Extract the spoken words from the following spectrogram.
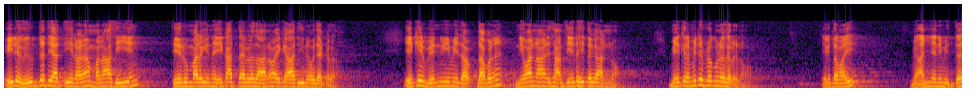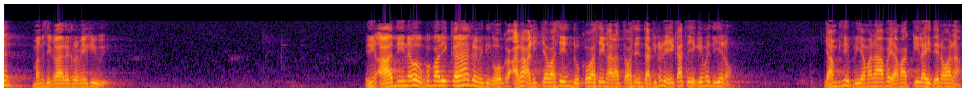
ඊට විරුද්ධතයක් තියෙනවා නම් මනසියෙන් තේරුම් අරගෙන ඒක අත්හැරලා දානවා ඒක ආදීනව දැකලා. ඒකෙන් වෙන්වීමේ දබන නිවන් ආනිසංසයට හිත ගන්නවා. මේ ක්‍රමෙට ප්‍රගුණ කරනවා. ඒක තමයි මේ අඤ්ඤ නිමිත්ත මානසිකාර්ය ක්‍රමය කිව්වේ. ඉතින් ආදීනව උපපරික්කරණ ක්‍රම ඉතින් ඕක අර අනිත්‍ය වශයෙන් දුක්ඛ වශයෙන් අනාත්ම වශයෙන් දකින්නට ඒකත් ඒකෙම තියෙනවා. යම් කිසි ප්‍රියමනාප යමක් කියලා හිතෙනවා නම්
